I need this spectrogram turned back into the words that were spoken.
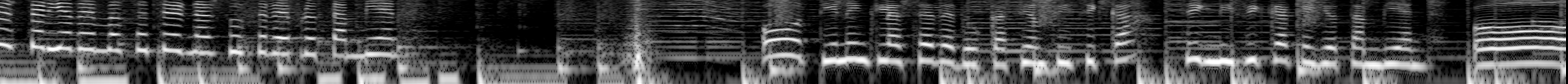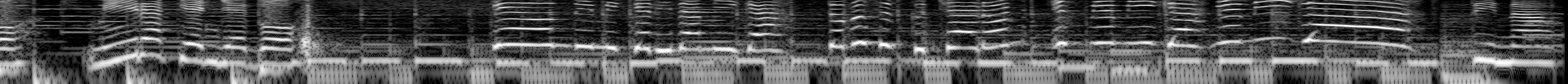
no estaría de más entrenar su cerebro también. Oh, ¿tienen clase de educación física? Significa que yo también. Oh, mira quién llegó. ¿Qué onda, mi querida amiga? ¿Todos escucharon? ¡Es mi amiga! ¡Mi amiga! Tina,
